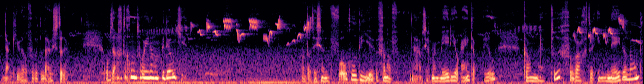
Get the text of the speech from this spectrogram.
Dankjewel voor het luisteren. Op de achtergrond hoor je nog een cadeautje. Want dat is een vogel die je vanaf, nou zeg maar medio eind april kan eh, terugverwachten in Nederland.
